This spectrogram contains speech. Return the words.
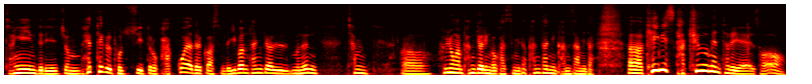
장애인들이 좀 혜택을 볼 수 있도록 바꿔야 될 것 같습니다. 이번 판결문은 참 어, 훌륭한 판결인 것 같습니다. 판사님 감사합니다. 어, KBS 다큐멘터리에서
